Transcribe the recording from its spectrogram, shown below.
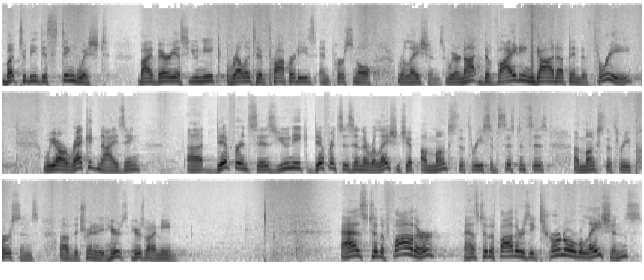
but to be distinguished by various unique relative properties and personal relations. We're not dividing God up into three, we are recognizing uh, differences, unique differences in their relationship amongst the three subsistences, amongst the three persons of the Trinity. And here's, here's what I mean. As to the Father, as to the Father's eternal relations,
